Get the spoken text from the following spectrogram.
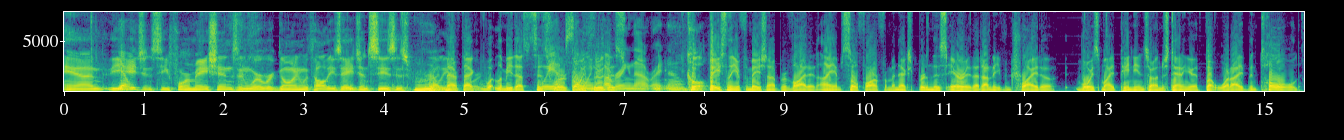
And the Yep. agency formations and where we're going with all these agencies is Right. really Matter of fact, what, let me, just since We we're have going someone through covering this, that right now. Cool. based on the information I provided, I am so far from an expert in this area that I don't even try to voice my opinions or understanding of it. But what I've been told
